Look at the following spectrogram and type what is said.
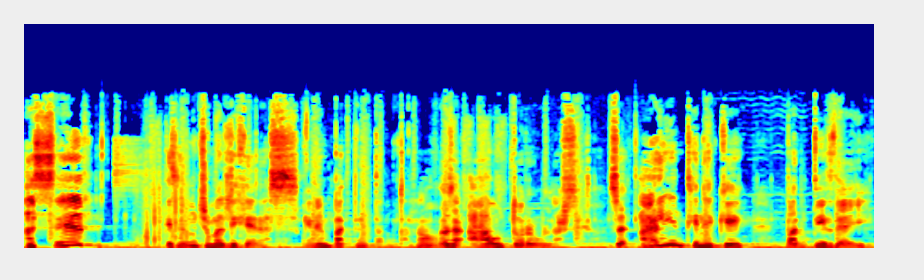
hacer que sean mucho más ligeras, que no impacten tanto, ¿no? O sea, autorregularse. O sea, alguien tiene que partir de ahí.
